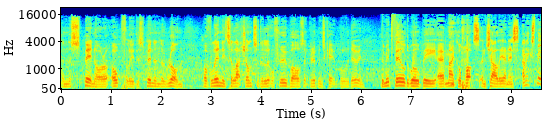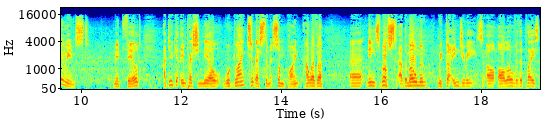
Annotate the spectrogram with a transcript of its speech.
and the spin, or hopefully the spin and the run of Linney to latch onto the little through balls that Gribbin's capable of doing. The midfield will be uh, Michael Potts and Charlie Ennis, an experienced midfield. I do get the impression Neil would like to rest them at some point. However, uh, needs must. At the moment, we've got injuries all, all over the place.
